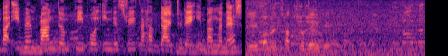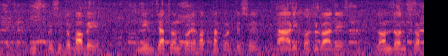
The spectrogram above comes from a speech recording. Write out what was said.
but even random people in the streets that have died today in Bangladesh. ছাত্রদেরকে নির্যাতন করে হত্যা করতেছে তারই প্রতিবাদে লন্ডন সহ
